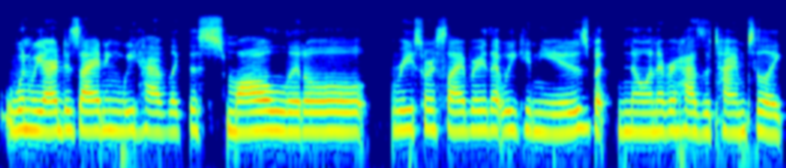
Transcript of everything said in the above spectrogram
when we are designing, we have like this small little resource library that we can use, but no one ever has the time to like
